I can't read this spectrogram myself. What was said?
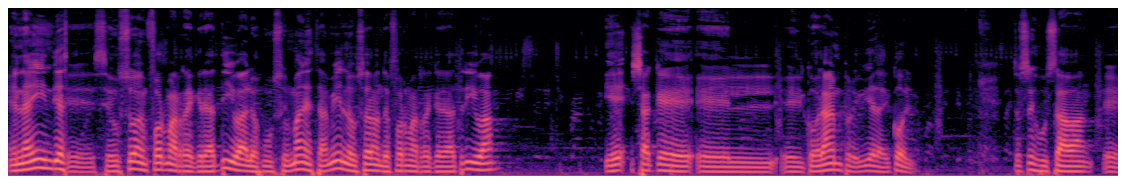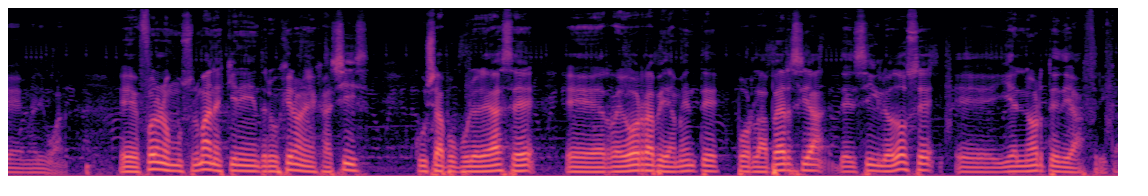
En la India eh, se usó en forma recreativa, los musulmanes también lo usaron de forma recreativa, eh, ya que el, Corán prohibía el alcohol. Entonces usaban eh, marihuana. fueron los musulmanes quienes introdujeron el hashish, cuya popularidad se regó rápidamente por la Persia del siglo XII y el norte de África.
